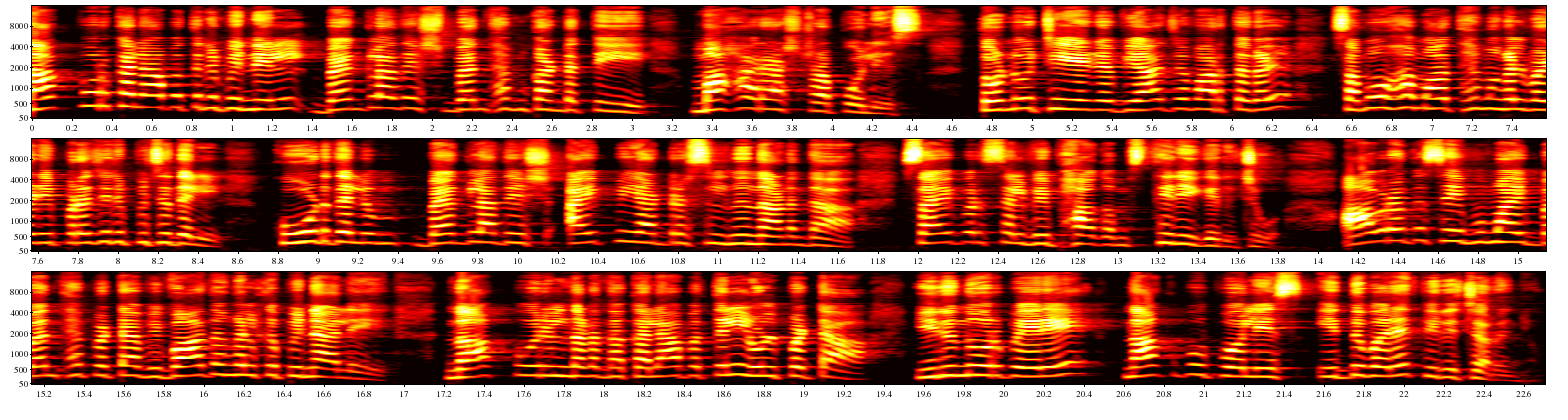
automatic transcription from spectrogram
നാഗ്പൂർ കലാപത്തിന് പിന്നിൽ ബംഗ്ലാദേശ് ബന്ധം കണ്ടെത്തി മഹാരാഷ്ട്ര പോലീസ്. തൊണ്ണൂറ്റിയേഴ് വ്യാജ വാർത്തകൾ സമൂഹ മാധ്യമങ്ങൾ വഴി പ്രചരിപ്പിച്ചതിൽ കൂടുതലും ബംഗ്ലാദേശ് ഐ പി അഡ്രസ്സിൽ നിന്നാണെന്ന് സൈബർ സെൽ വിഭാഗം സ്ഥിരീകരിച്ചു. ഔറംഗസേബുമായി ബന്ധപ്പെട്ട വിവാദങ്ങൾക്ക് പിന്നാലെ നാഗ്പൂരിൽ നടന്ന കലാപത്തിൽ ഉൾപ്പെട്ട ഇരുന്നൂറ് പേരെ നാഗ്പൂർ പോലീസ് ഇതുവരെ തിരിച്ചറിഞ്ഞു.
